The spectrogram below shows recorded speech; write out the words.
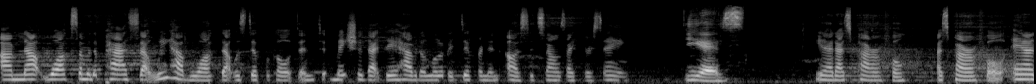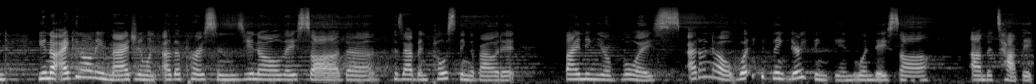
um, not walk some of the paths that we have walked that was difficult and to make sure that they have it a little bit different than us, it sounds like you're saying. Yes. Yeah, that's powerful. That's powerful. And, you know, I can only imagine when other persons, you know, they saw the, because I've been posting about it, finding your voice. I don't know. What do you think they're thinking when they saw um, the topic,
